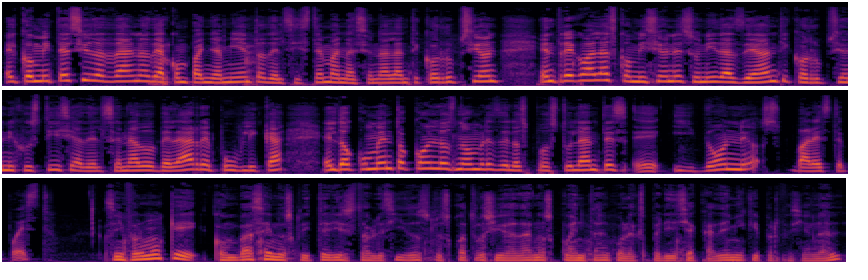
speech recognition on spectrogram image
El Comité Ciudadano de Acompañamiento del Sistema Nacional Anticorrupción entregó a las Comisiones Unidas de Anticorrupción y Justicia del Senado de la República el documento con los nombres de los postulantes eh, idóneos para este puesto. Se informó que, con base en los criterios establecidos, los cuatro ciudadanos cuentan con la experiencia académica y profesional,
